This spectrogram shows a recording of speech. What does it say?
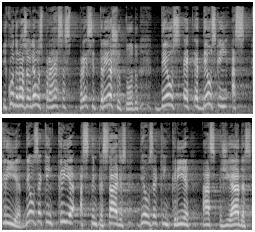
E quando nós olhamos para, para esse trecho todo, Deus é, é Deus quem as cria, Deus é quem cria as tempestades, Deus é quem cria as geadas.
